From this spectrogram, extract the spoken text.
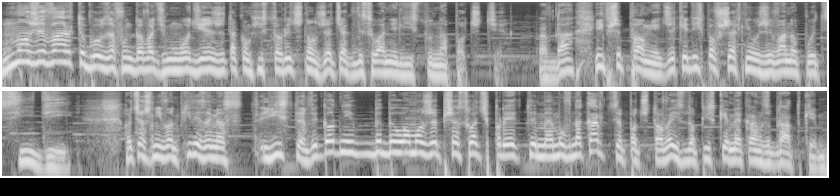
Może warto było zafundować młodzieży taką historyczną rzecz, jak wysłanie listu na poczcie prawda? I przypomnieć, że kiedyś powszechnie używano płyt CD. Chociaż niewątpliwie zamiast listem wygodniej by było może przesłać projekty memów na kartce pocztowej z dopiskiem ekran z bratkiem.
